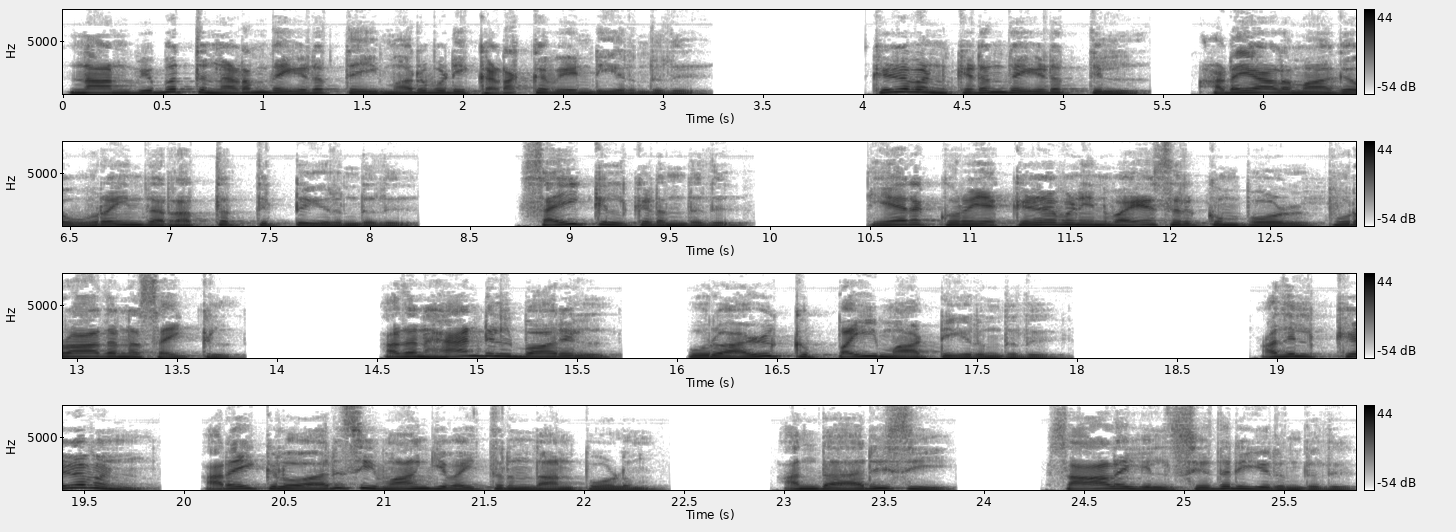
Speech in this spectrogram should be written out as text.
நான் விபத்து நடந்த இடத்தை மறுபடி கடக்க வேண்டியிருந்தது. கிழவன் கிடந்த இடத்தில் அடையாளமாக உறைந்த இரத்தத் திட்டு இருந்தது. சைக்கிள் கிடந்தது. ஏறக்குறைய கிழவனின் வயசிருக்கும் போல் புராதன சைக்கிள். அதன் ஹேண்டில் பாரில் ஒரு அழுக்கு பை மாட்டியிருந்தது. அதில் கிழவன் அரை கிலோ அரிசி வாங்கி வைத்திருந்தான் போலும். அந்த அரிசி சாலையில் சிதறியிருந்தது.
